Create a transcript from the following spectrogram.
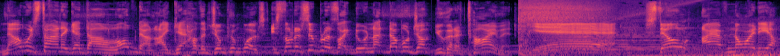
Now it's time to get down lockdown. I get how the jumping works. It's not as simple as like doing that double jump. You gotta time it. Yeah. Still, I have no idea.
